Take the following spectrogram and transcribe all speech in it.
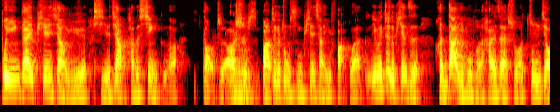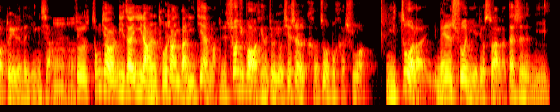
不应该偏向于鞋匠他的性格。导致，而是把这个重心偏向于法官，因为这个片子很大一部分还是在说宗教对人的影响，嗯嗯，就是宗教立在伊朗人头上一把利剑嘛。说句不好听的，就有些事儿可做不可说，你做了没人说你也就算了，但是你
